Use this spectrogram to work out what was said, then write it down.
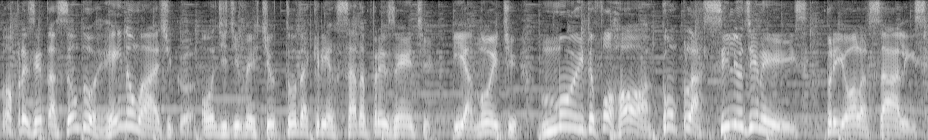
com a apresentação do Reino Mágico, onde divertiu toda a criançada presente. E à noite, muito forró com Placílio Diniz, Priola Salles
